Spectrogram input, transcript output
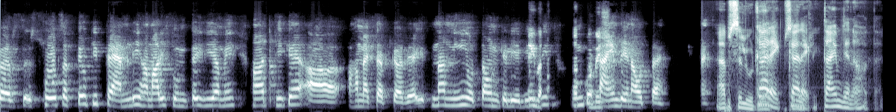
कर सोच सकते हो कि फैमिली हमारी सुनते ही हमें हाँ ठीक है आ, हम एक्सेप्ट कर रहे हैं। इतना नहीं होता उनके लिए भी, भी उनको टाइम देना होता है। एब्सोल्युटली करेक्ट करेक्ट टाइम देना होता है।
